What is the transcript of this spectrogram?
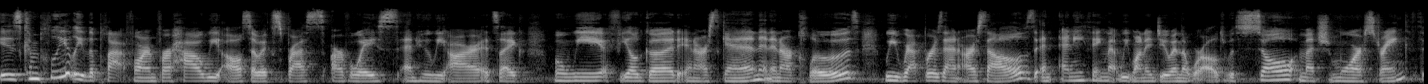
is completely the platform for how we also express our voice and who we are. It's like when we feel good in our skin and in our clothes, we represent ourselves and anything that we want to do in the world with so much more strength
